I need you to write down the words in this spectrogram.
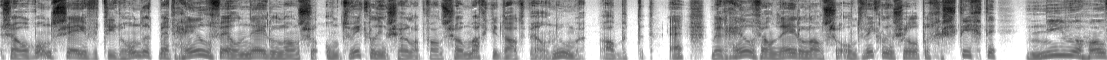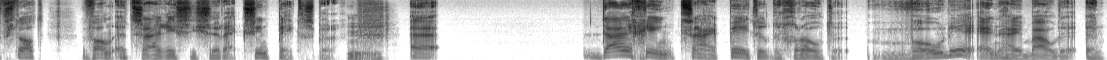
zo rond 1700 met heel veel Nederlandse ontwikkelingshulp, want zo mag je dat wel noemen. Al hè, met heel veel Nederlandse ontwikkelingshulp gestichte nieuwe hoofdstad van het Tsaristische Rijk, Sint-Petersburg. Uh, daar ging Tsaar Peter de Grote wonen en hij bouwde een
